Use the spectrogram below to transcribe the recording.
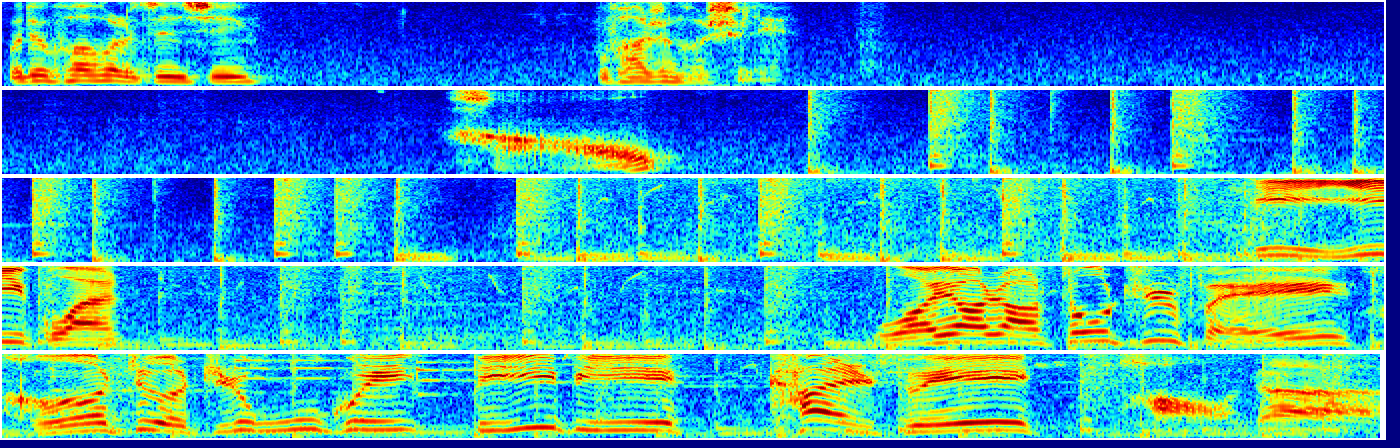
我对花花的真心，不怕任何试炼。好。第一关，我要让周知斐和这只乌龟比一比，看谁跑得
